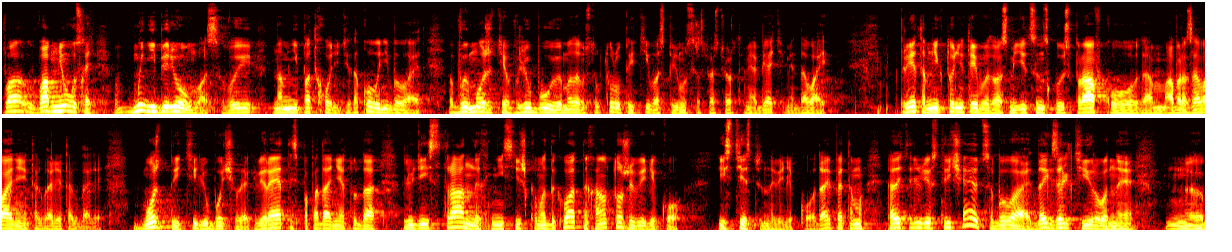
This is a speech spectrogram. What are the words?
Ва- Вам не могут сказать, мы не берем вас, вы нам не подходите. Такого не бывает. Вы можете в любую MLM-структуру прийти, вас примут с распростертыми объятиями, давай. При этом никто не требует от вас медицинскую справку, там, образование и так далее, и так далее. Может прийти любой человек. Вероятность попадания туда людей странных, не слишком адекватных, оно тоже велико, естественно велико. Да? И поэтому, когда эти люди встречаются, бывает, да, экзальтированные, э,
